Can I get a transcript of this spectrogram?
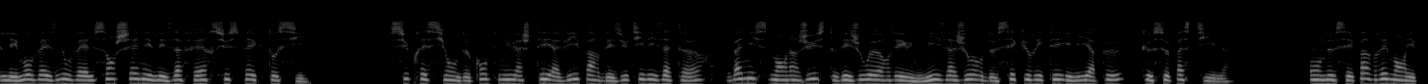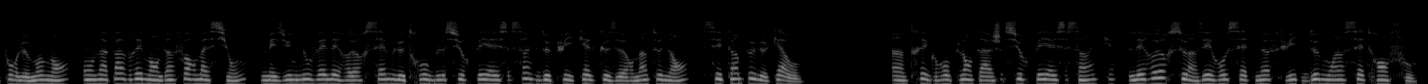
Les mauvaises nouvelles s'enchaînent et les affaires suspectes aussi. Suppression de contenu acheté à vie par des utilisateurs, bannissement injuste des joueurs et une mise à jour de sécurité il y a peu, que se passe-t-il? On ne sait pas vraiment et pour le moment, on n'a pas vraiment d'informations, mais une nouvelle erreur sème le trouble sur PS5 depuis quelques heures maintenant, c'est un peu le chaos. Un très gros plantage sur PS5, l'erreur ce 10798 rend fou.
